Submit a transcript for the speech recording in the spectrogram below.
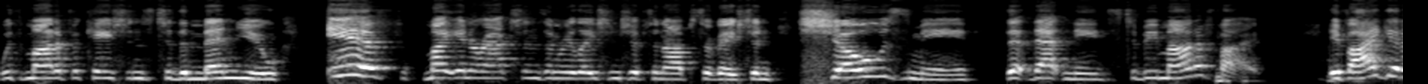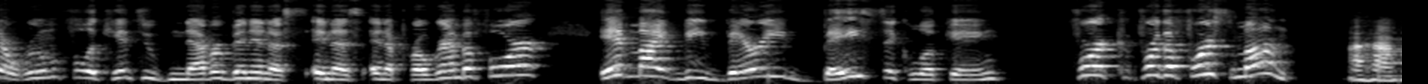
with modifications to the menu if my interactions and relationships and observation shows me that that needs to be modified. Mm-hmm. If i get a room full of kids who've never been in a in a in a program before it might be very basic looking for for the first month Uh huh.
